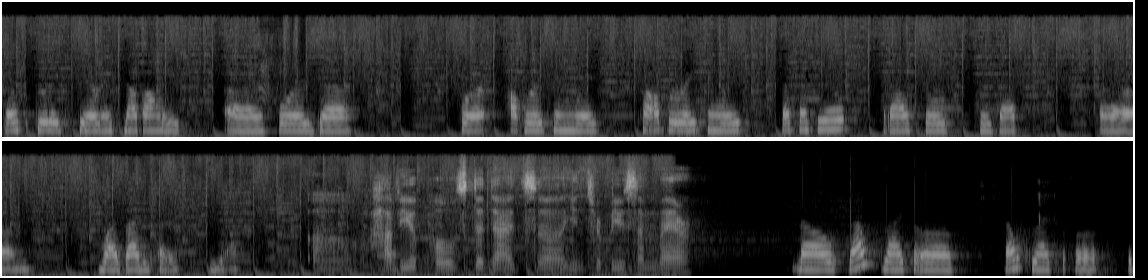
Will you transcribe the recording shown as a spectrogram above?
That was good experience not only uh, for the for operating with cooperating with Russia but also for that um, voice editor. Yeah. Uh, have you posted that uh, interview somewhere? Now that was like a that was like a, a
